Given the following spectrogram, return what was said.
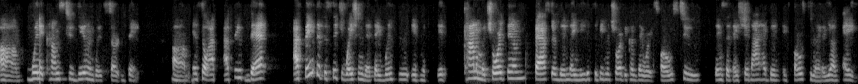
um, when it comes to dealing with certain things. Um, and so I, I think that I think that the situation that they went through it it kind of matured them faster than they needed to be matured because they were exposed to things that they should not have been exposed to at a young age.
